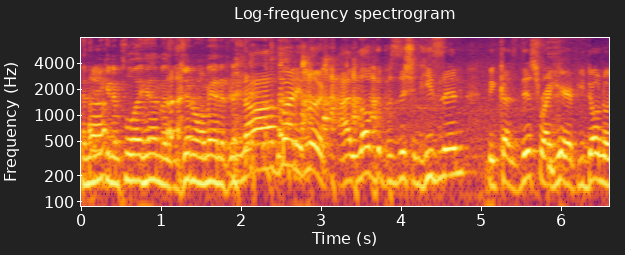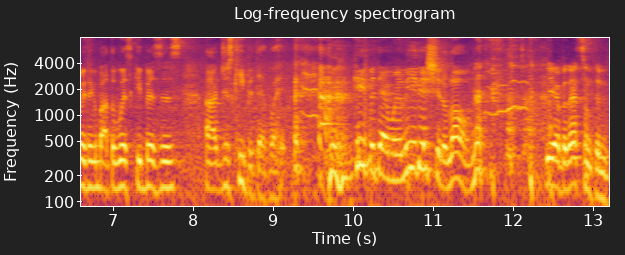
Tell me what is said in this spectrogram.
And then you can employ him as the general manager. Nah, buddy, look, I love the position he's in because this right here, if you don't know anything about the whiskey business, uh, just keep it that way. keep it that way. Leave this shit alone. Yeah, but that's something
